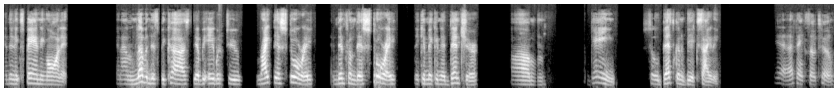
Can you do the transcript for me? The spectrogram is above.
and then expanding on it. And I'm loving this because they'll be able to write their story, and then from their story, they can make an adventure um, game. So that's going to be exciting. Yeah, I think so too.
